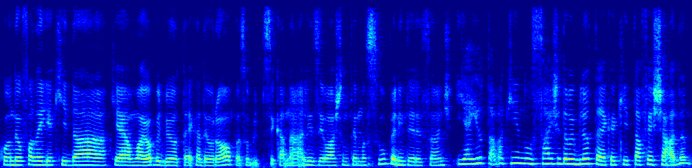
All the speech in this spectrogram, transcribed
quando eu falei aqui da que é a maior biblioteca da Europa sobre psicanálise eu acho um tema super interessante. E aí eu tava aqui no site da biblioteca, que tá fechada,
